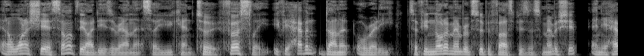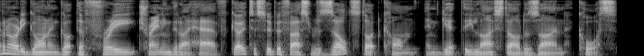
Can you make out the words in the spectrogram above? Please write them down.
And I want to share some of the ideas around that so you can too. Firstly, if you haven't done it already, so if you're not a member of Superfast Business Membership and you haven't already gone and got the free training that I have, go to superfastresults.com and get the lifestyle design course.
